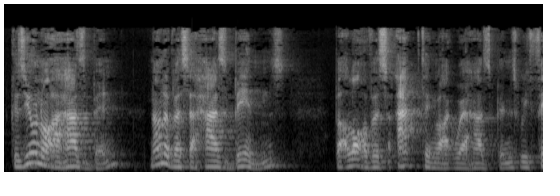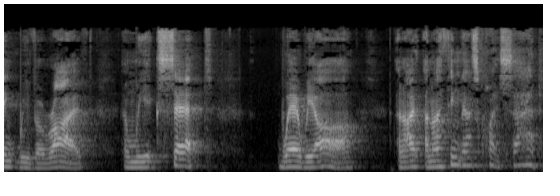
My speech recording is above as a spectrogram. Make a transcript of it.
because you're not a has been. None of us are has beens, but a lot of us acting like we're has beens. We think we've arrived and we accept where we are. And I, and I think that's quite sad.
